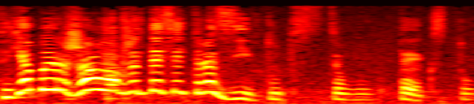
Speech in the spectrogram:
Та я би ржала вже 10 разів тут з цього тексту.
